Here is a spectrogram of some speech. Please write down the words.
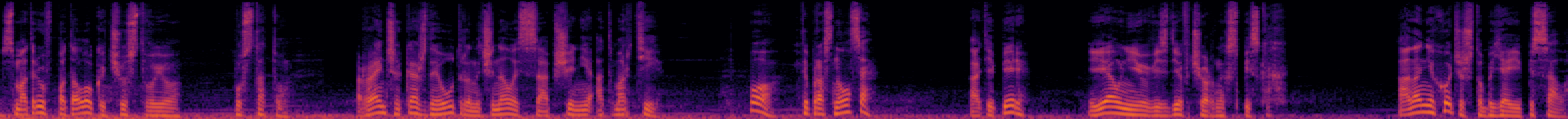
смотрю в потолок и чувствую пустоту. Раньше каждое утро начиналось с сообщения от Марти. «О, ты проснулся?» А теперь я у нее везде в черных списках. Она не хочет, чтобы я ей писала.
